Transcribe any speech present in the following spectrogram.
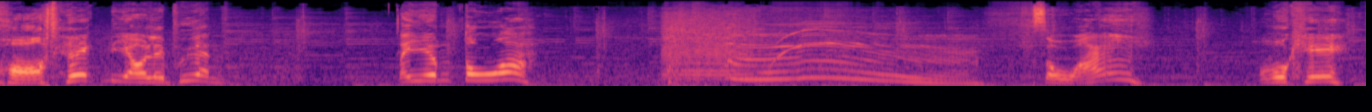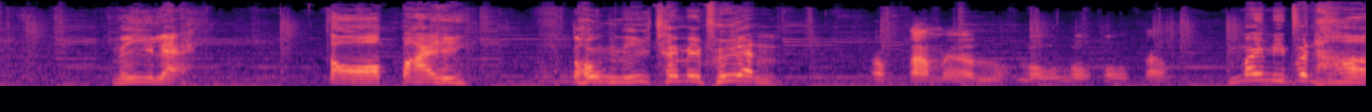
ขอเทคเดียวเลยเพื่อน เตรียมตัวอืมสวย โอเค นี่แหละ ต่อไปตรงนี้ใช่ไหมเพื่อน ต่ำต่ำแล้วลงลงลงต่ไม่มีปัญหา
